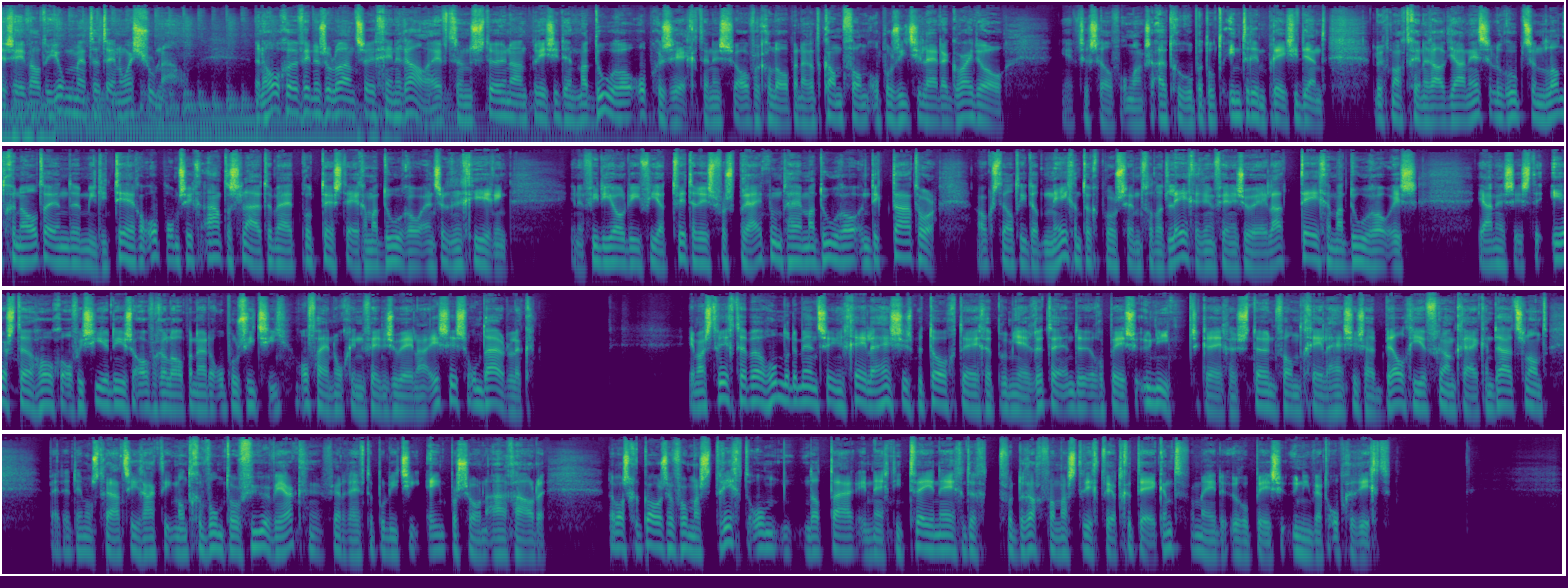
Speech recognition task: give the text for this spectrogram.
Dit is Ewout de Jong met het NOS-journaal. Een hoge Venezolaanse generaal heeft zijn steun aan president Maduro opgezegd... en is overgelopen naar het kamp van oppositieleider Guaido. Die heeft zichzelf onlangs uitgeroepen tot interim-president. Luchtmachtgeneraal Janes roept zijn landgenoten en de militairen op... om zich aan te sluiten bij het protest tegen Maduro en zijn regering. In een video die via Twitter is verspreid noemt hij Maduro een dictator. Ook stelt hij dat 90% van het leger in Venezuela tegen Maduro is. Janes is de eerste hoge officier die is overgelopen naar de oppositie. Of hij nog in Venezuela is, is onduidelijk. In Maastricht hebben honderden mensen in gele hesjes betoogd tegen premier Rutte en de Europese Unie. Ze kregen steun van gele hesjes uit België, Frankrijk en Duitsland. Bij de demonstratie raakte iemand gewond door vuurwerk. Verder heeft de politie één persoon aangehouden. Er was gekozen voor Maastricht omdat daar in 1992 het verdrag van Maastricht werd getekend... waarmee de Europese Unie werd opgericht.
